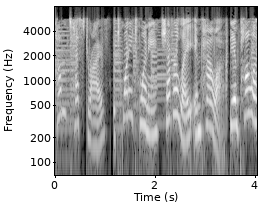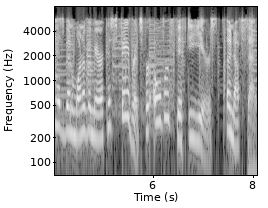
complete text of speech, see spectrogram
Come test drive the 2020 Chevrolet Impala. The Impala has been one of America's favorites for over 50 years. Enough said.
